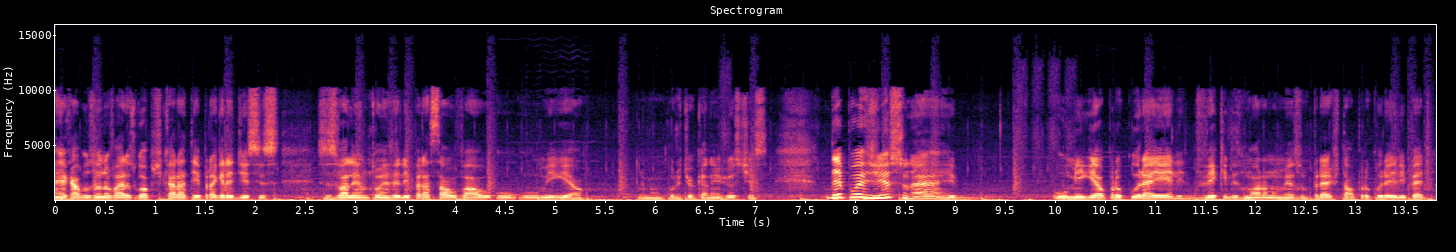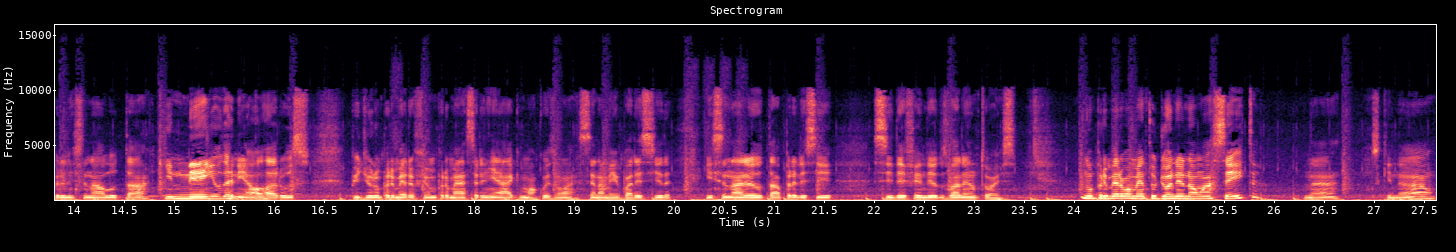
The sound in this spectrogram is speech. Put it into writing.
e acaba usando vários golpes de karatê para agredir esses, esses valentões ali para salvar o, o Miguel. Ele não curtiu aquela injustiça. Depois disso, né? O Miguel procura ele, vê que eles moram no mesmo prédio e tal, procura ele e pede para ele ensinar a lutar, que nem o Daniel Larusso pediu no primeiro filme pro mestre Miyagi, uma coisa, uma cena meio parecida, ensinar ele a lutar para ele se, se defender dos valentões. No primeiro momento o Johnny não aceita, né? Diz que não,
